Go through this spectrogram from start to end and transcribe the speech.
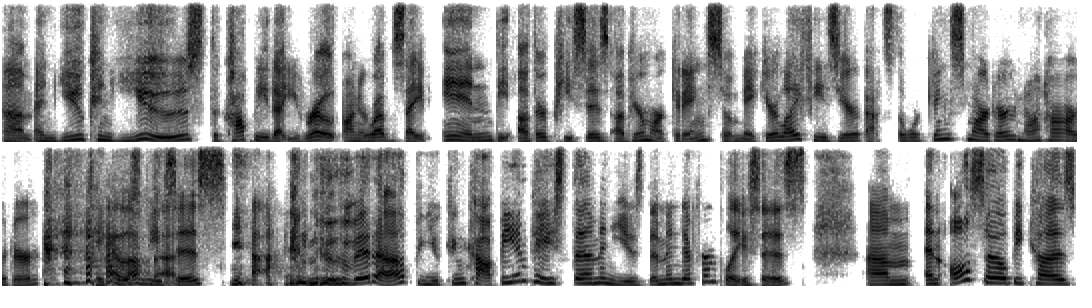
Um, and you can use the copy that you wrote on your website in the other pieces of your marketing. So make your life easier. That's the working smarter, not harder. Take those pieces yeah. and move it up. You can copy and paste them and use them in different places. Um, and also because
